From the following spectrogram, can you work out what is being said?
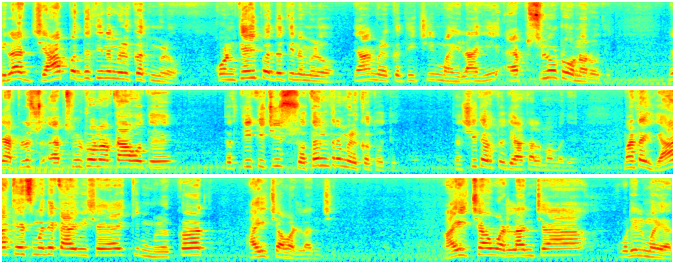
तिला ज्या पद्धतीनं मिळकत मिळो कोणत्याही पद्धतीनं मिळो त्या मिळकतीची महिला ही ॲप्सल्यूट ओनर होती. म्हणजे ॲप्लस ॲब्सल्यूट ओनर का होते? तर ती तिची स्वतंत्र मिळकत होती. तशी तरतूद या कलमामध्ये. मग आता या केसमध्ये काय विषय आहे? की मिळकत आईच्या वडिलांची. आईच्या वडिलांच्या वडील मयत.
